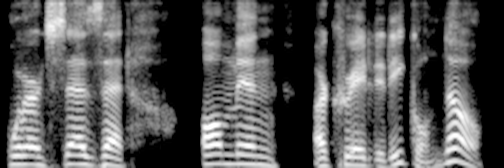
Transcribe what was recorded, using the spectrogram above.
where it says that all men are created equal. No,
